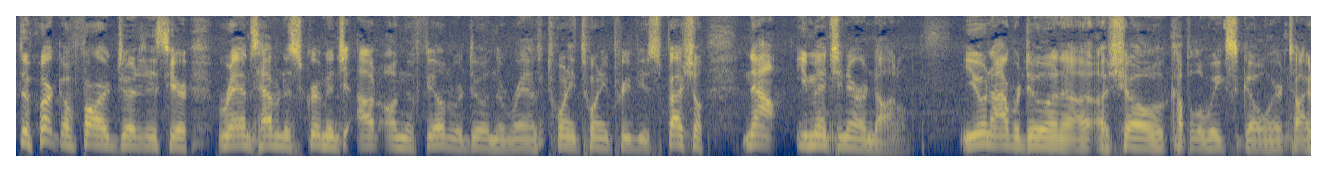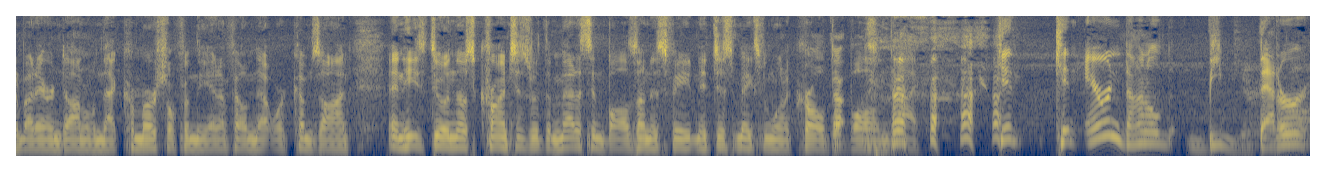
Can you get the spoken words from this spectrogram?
D'Marco Farr joining us here. Rams having a scrimmage out on the field. We're doing the Rams 2020 preview special. Now you mentioned Aaron Donald. You and I were doing a, a show a couple of weeks ago. And we were talking about Aaron Donald, and that commercial from the NFL Network comes on, and he's doing those crunches with the medicine balls on his feet, and it just makes me want to curl up the ball and die. Can can Aaron Donald be better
